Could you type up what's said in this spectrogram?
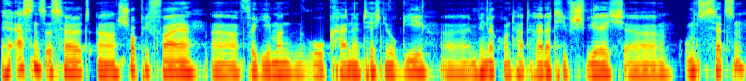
Erstens ist halt äh, Shopify äh, für jemanden, wo keine Technologie äh, im Hintergrund hat, relativ schwierig äh, umzusetzen.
